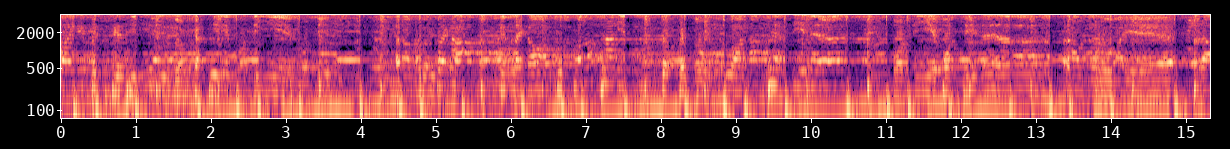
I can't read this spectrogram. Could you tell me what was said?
วยเป็นเศรษฐีสุดกันที่ปีปศิร่ำรวยสวยามเงไหลนองทั่วท้อทางอินจงเป็นสุขทั่วทั้แผ่นดินปลดดีปศิร่ำรวยร่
